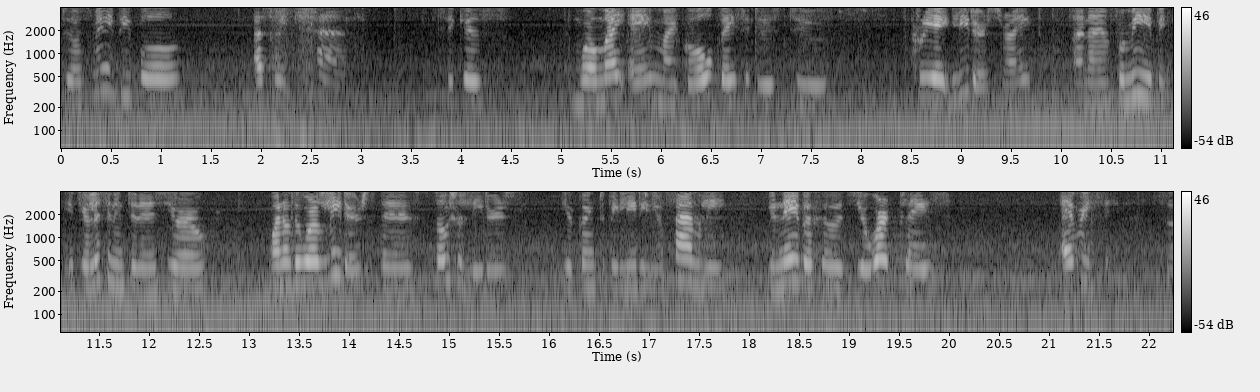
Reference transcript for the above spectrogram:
to as many people as we can. Because well my aim my goal basically is to create leaders right? And um, for me if you're listening to this you're one of the world leaders the social leaders. You're going to be leading your family your neighborhoods your workplace everything. So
